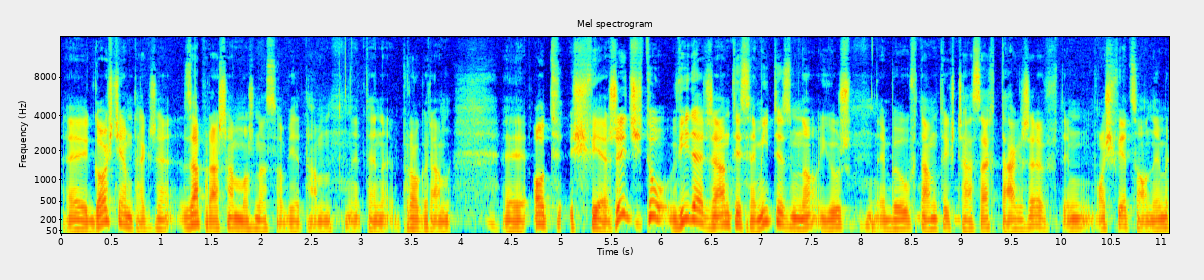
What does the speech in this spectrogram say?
e, gościem, także zapraszam, można sobie tam ten program odświeżyć. Tu widać, że antysemityzm no, już był w tamtych czasach także w tym oświeconym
